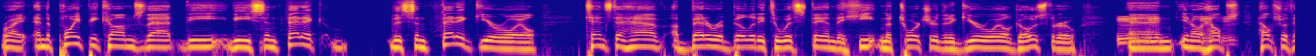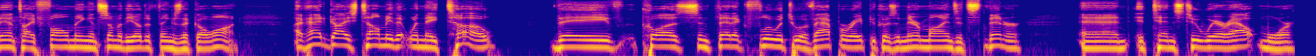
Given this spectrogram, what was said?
Right. And the point becomes that the the synthetic the synthetic gear oil tends to have a better ability to withstand the heat and the torture that a gear oil goes through Mm-hmm. and you know mm-hmm. helps helps with anti-foaming and some of the other things that go on. I've had guys tell me that when they tow they've caused synthetic fluid to evaporate because in their minds it's thinner and it tends to wear out more.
